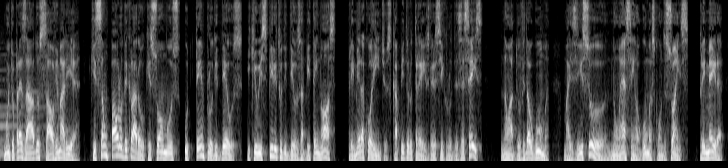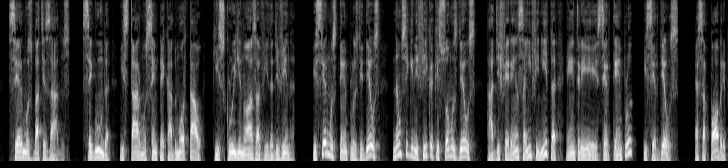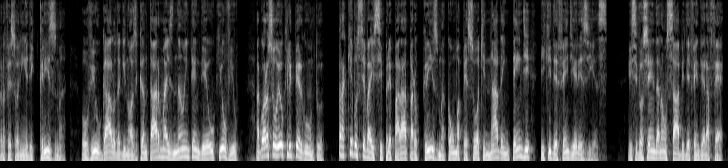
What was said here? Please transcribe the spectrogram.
Muito prezado, salve Maria. Que São Paulo declarou que somos o templo de Deus e que o Espírito de Deus habita em nós, 1 Coríntios, capítulo 3, versículo 16, não há dúvida alguma mas isso não é sem algumas condições. Primeira, sermos batizados. Segunda, estarmos sem pecado mortal, que exclui de nós a vida divina. E sermos templos de Deus não significa que somos Deus. Há diferença infinita entre ser templo e ser Deus. Essa pobre professorinha de Crisma ouviu o galo da gnose cantar, mas não entendeu o que ouviu. Agora sou eu que lhe pergunto: para que você vai se preparar para o crisma com uma pessoa que nada entende e que defende heresias? E se você ainda não sabe defender a fé,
